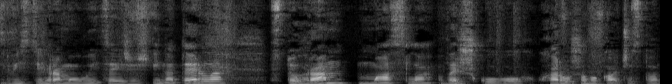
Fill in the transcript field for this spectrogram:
200 грамової цей же ж, і натерла 100 грам масла вершкового, хорошого качества.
